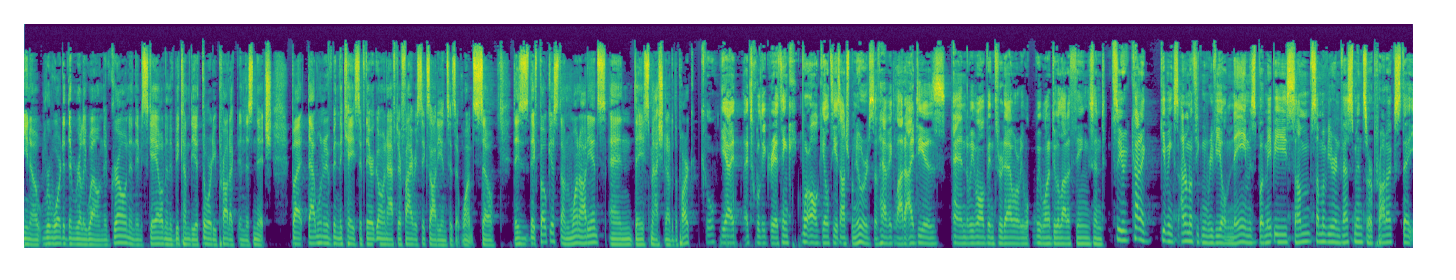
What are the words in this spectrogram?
you know, rewarded them really well and they've grown and they've scaled and they've become the authority product in this niche. But that wouldn't have been the case if they were going after five or six audiences at once. So they, they focused on one audience and they smashed it out of the park. Cool. Yeah, I, I totally agree. I think we're all guilty as entrepreneurs of having a lot of ideas and we've all been through that where we, we want to do a lot of things. And so you're kind of giving, I don't know if you can reveal names, but maybe some, some of your investments or products that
